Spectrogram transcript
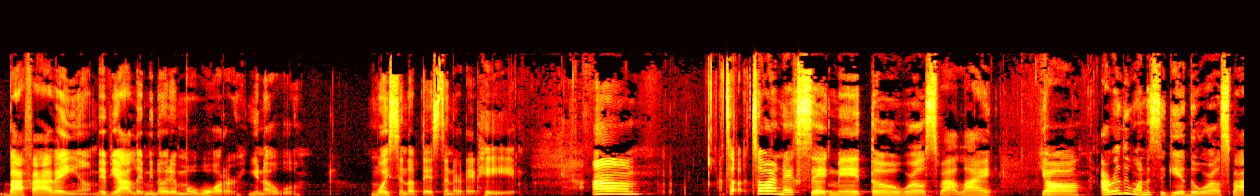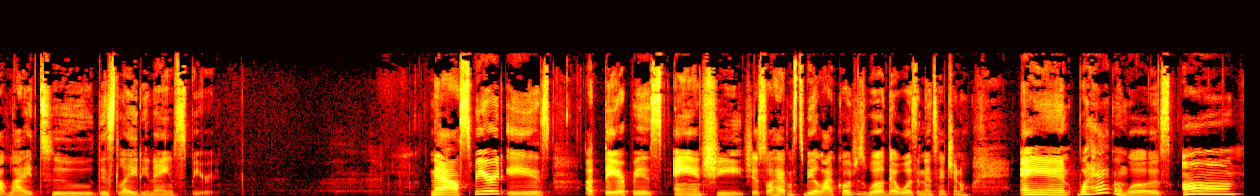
by 5 a.m if y'all let me know that more water you know will moisten up that center of that head. Um to, to our next segment the world spotlight Y'all, I really wanted to give the world spotlight to this lady named Spirit. Now, Spirit is a therapist and she just so happens to be a life coach as well. That wasn't intentional. And what happened was, um,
